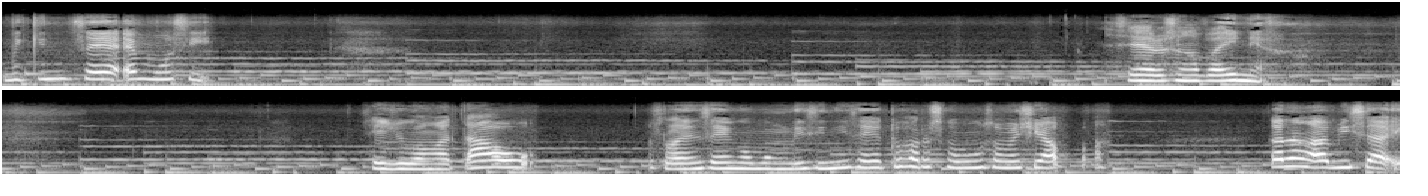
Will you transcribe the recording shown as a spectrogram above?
bikin saya emosi. Saya harus ngapain ya? Saya juga nggak tahu. Selain saya ngomong di sini saya tuh harus ngomong sama siapa? Karena nggak bisa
